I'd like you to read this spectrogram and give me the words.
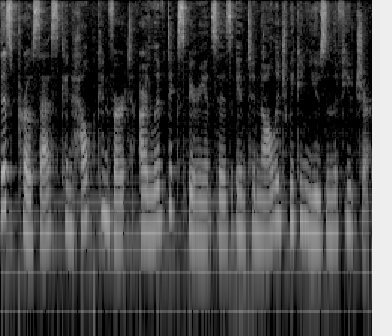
This process can help convert our lived experiences into knowledge we can use in the future.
